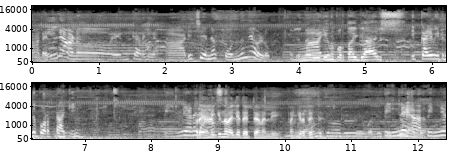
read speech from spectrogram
മടലിനാണോ എനിക്കറിയില്ല. അടിച്ച് എന്നെ കൊന്നേ ഉള്ളൂ. ഇക്കായ വീട്ടിൽ നിന്ന് പുറത്താക്കി. പിന്നെയാണ് പ്രേമിക്കുന്ന വലിയ തെറ്റാണല്ലേ? ഭയങ്കര തെറ്റ്. പിന്നെ പിന്നെ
